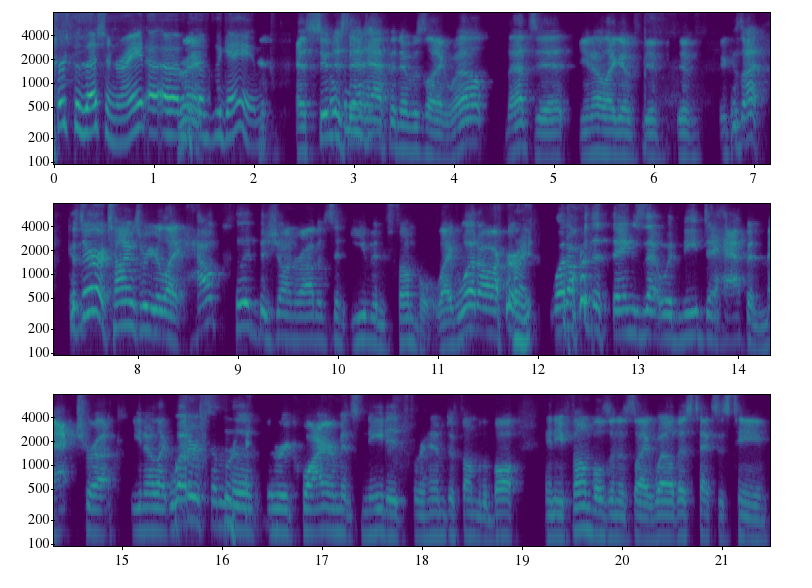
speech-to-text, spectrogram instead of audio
first possession, right, of, right. of the game. As soon Opening as that game. happened, it was like, well, that's it. You know, like if if if because I because there are times where you're like, how could Bijan Robinson even fumble? Like, what are right. what are the things that would need to happen? Mack truck, you know, like what are some of the, the requirements needed for him to fumble the ball? And he fumbles, and it's like, well, this Texas team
